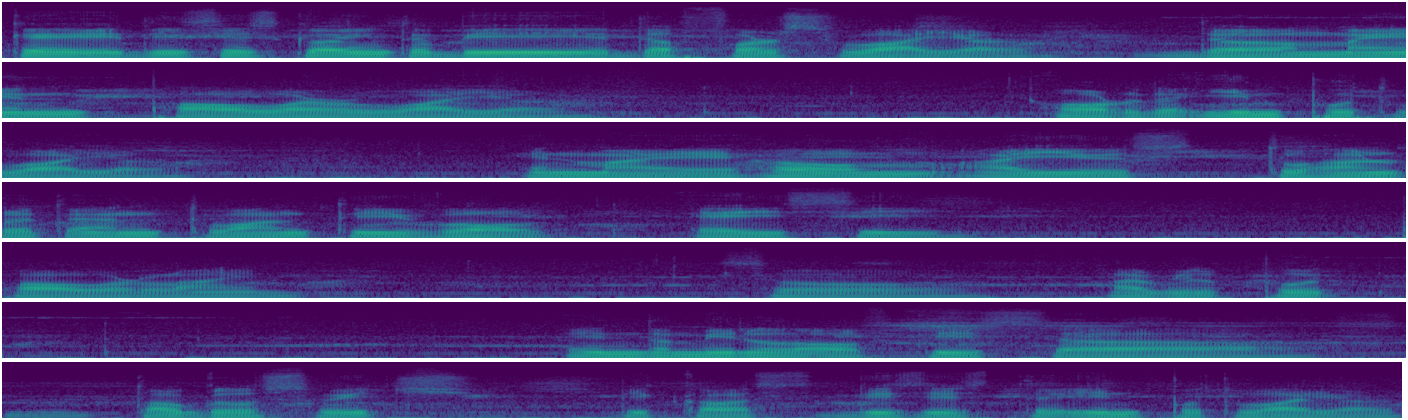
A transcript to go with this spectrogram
okay this is going to be the first wire the main power wire or the input wire. In my home I use 220 volt AC power line. So I will put in the middle of this uh, toggle switch because this is the input wire.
